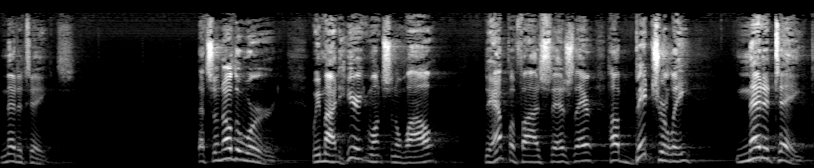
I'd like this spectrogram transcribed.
Meditates. That's another word we might hear it once in a while. The Amplified says there, habitually meditate.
